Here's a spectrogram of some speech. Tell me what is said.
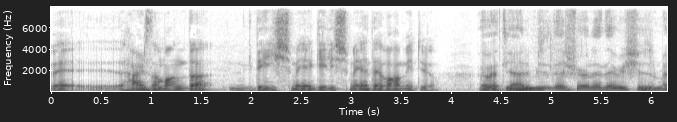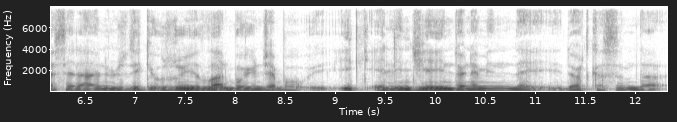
ve e, her zaman da değişmeye, gelişmeye devam ediyor. Evet yani biz de şöyle demişiz mesela önümüzdeki uzun yıllar boyunca bu ilk 50. yayın döneminde 4 Kasım'da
